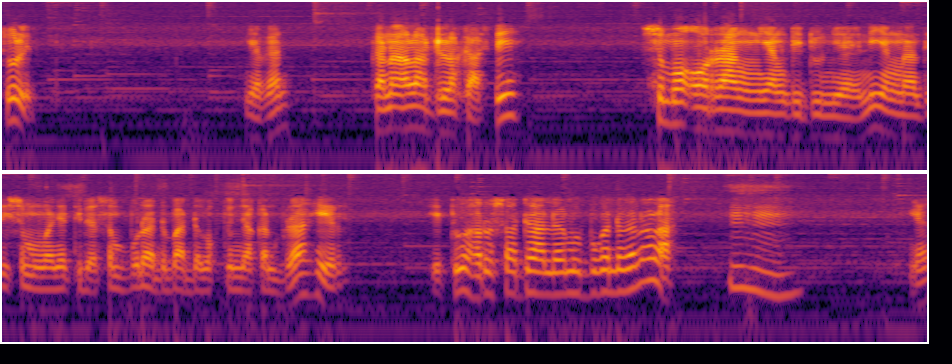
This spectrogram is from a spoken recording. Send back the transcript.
sulit. Ya kan? Karena Allah adalah kasih. Semua orang yang di dunia ini yang nanti semuanya tidak sempurna dan pada waktunya akan berakhir, itu harus ada dalam hubungan dengan Allah, Mhm. ya.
